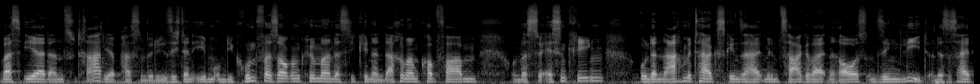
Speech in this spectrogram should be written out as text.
was eher dann zu Travia passen würde, die sich dann eben um die Grundversorgung kümmern, dass die Kinder ein Dach über dem Kopf haben und was zu essen kriegen und dann nachmittags gehen sie halt mit dem Zargeweihten raus und singen ein Lied. Und das ist halt,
